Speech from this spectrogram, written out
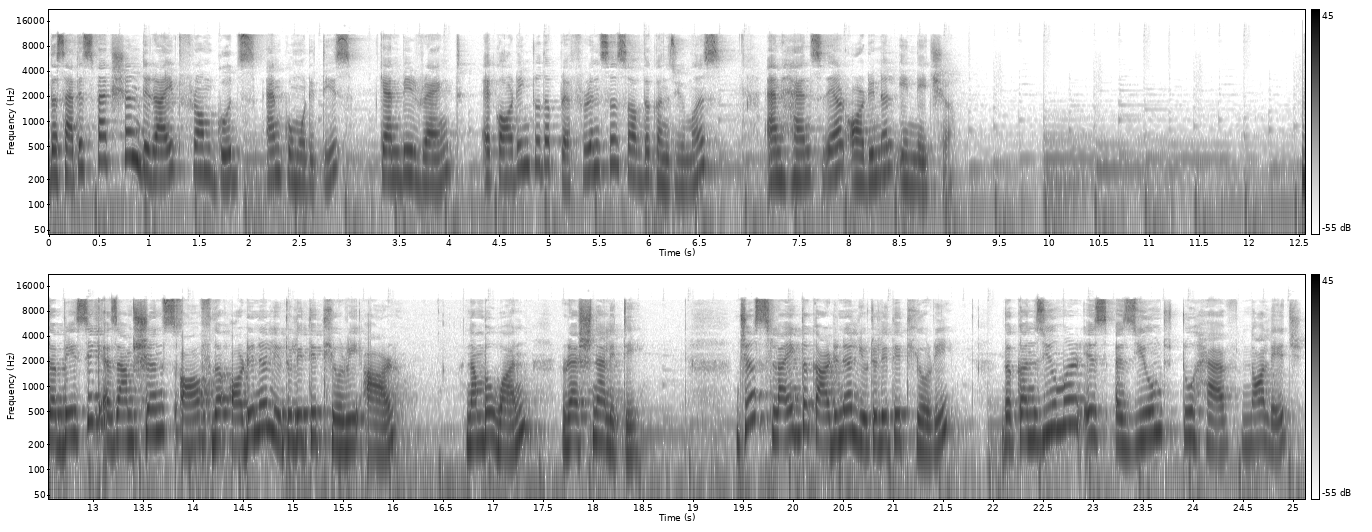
the satisfaction derived from goods and commodities can be ranked according to the preferences of the consumers and hence they are ordinal in nature. The basic assumptions of the ordinal utility theory are Number 1. Rationality. Just like the cardinal utility theory, The consumer is assumed to have knowledge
